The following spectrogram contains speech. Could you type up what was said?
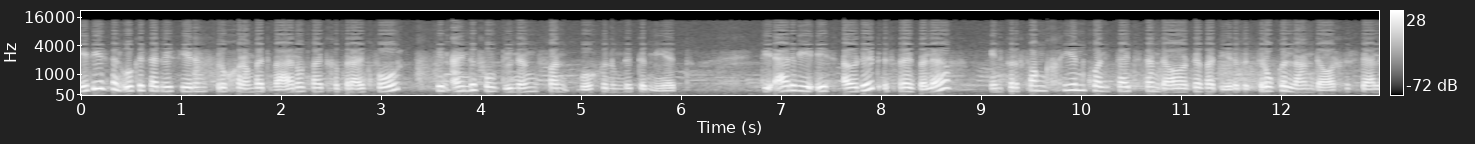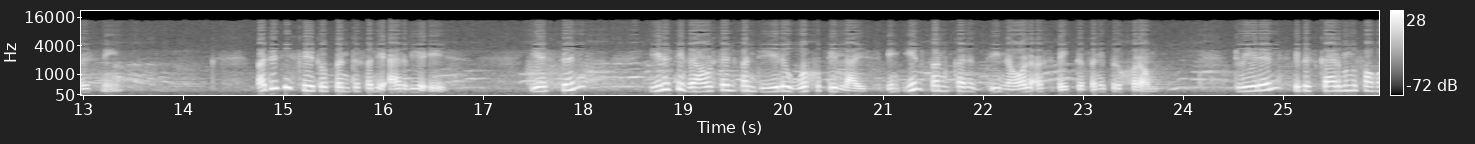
Hierdie is dan ook 'n sertifiseringsprogram wat wêreldwyd gebruik word ten einde voldoening van bogenoemde te meet. Die RWS audit is vrywillig en vervang geen kwaliteitsstandaarde wat deur 'n betrokke land daar gestel is nie. Wat is die sleutelpunte van die RWS? Eerstens, hier is die welstand van diere hoog op die lys en een van kardinale aspekte van die program. Tweedens, die beskerming van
